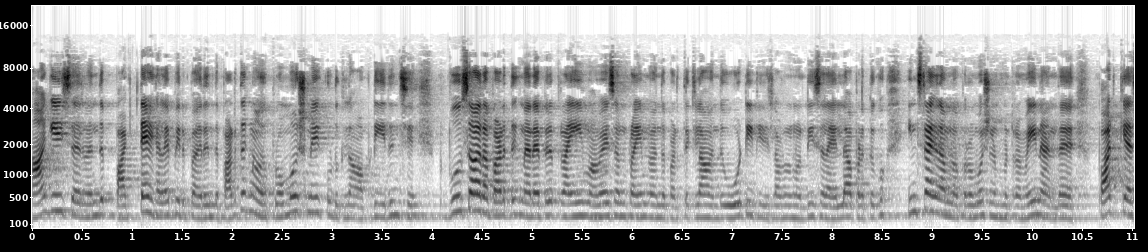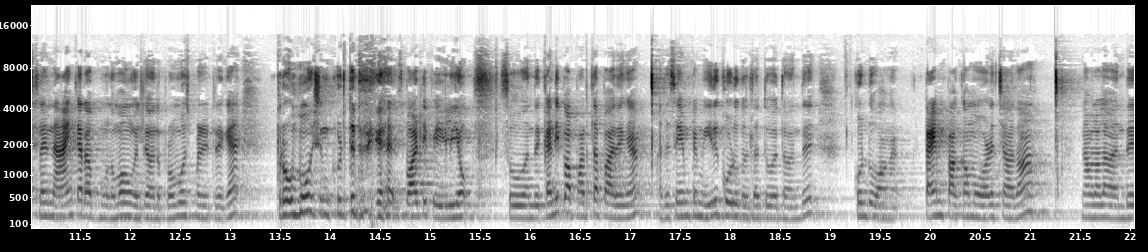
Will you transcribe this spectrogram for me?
நாகேஷ் சார் வந்து பட்டே கிளப்பியிருப்பார். இந்த படத்துக்கு நான் ஒரு ப்ரொமோஷனே கொடுக்கலாம். அப்படி இருந்துச்சு. இப்போ புதுசாக வர படத்துக்கு நிறைய பேர் ப்ரைம் அமேசான் ப்ரைமில் வந்த படத்துக்குலாம் வந்து ஓடிடிஸில் நோட்டீஸில் எல்லா படத்துக்கும் இன்ஸ்டாகிராமில் ப்ரொமோஷன் பண்ணுற மாதிரி நான் அந்த பாட்காஸ்ட்டில் இந்த ஆங்கர் ஆப் மூலமாக உங்களுக்கு வந்து ப்ரொமோட் பண்ணிட்டு இருக்கேன். ப்ரொமோஷன் கொடுத்துட்ருக்கேன் ஸ்பாட்டிஃபைலையும் ஸோ வந்து கண்டிப்பாக படத்தை பாருங்கள் அட் சேம் டைம் இது கொடுக்கல் தத்துவத்தை வந்து கொண்டு வாங்க. டைம் பார்க்காம உடைச்சாதான் நம்மளால் வந்து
